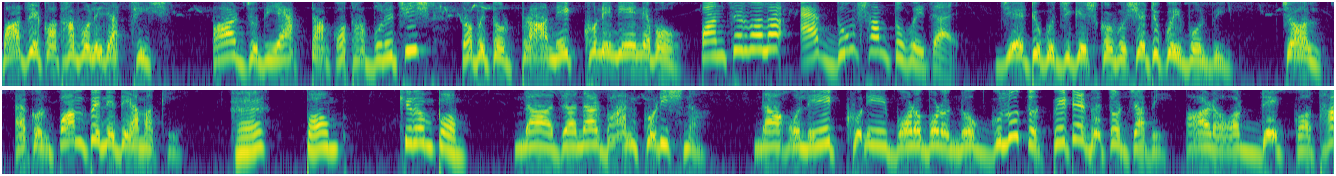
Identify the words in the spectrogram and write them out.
বাজে কথা বলে যাচ্ছিস। আর যদি একটা কথা বলেছিস তবে তোর প্রাণ এক্ষুনি নিয়ে নেব। পাঞ্চারওয়ালা একদম শান্ত হয়ে যায়। যেটুকু জিজ্ঞেস করব সেটুকুই বলবি। চল এখন পাম্প এনে দে আমাকে। হ্যাঁ পাম্প কিরম পাম্প না জানার ভান করিস না। না হলে এক্ষুনি এই বড় বড় নখগুলো তোর পেটের ভেতর যাবে আর অর্ধেক কথা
